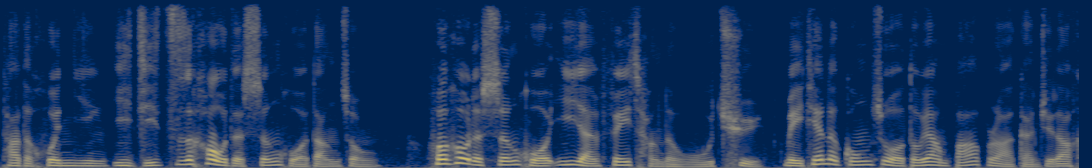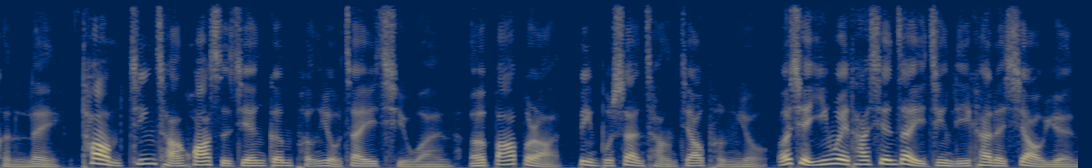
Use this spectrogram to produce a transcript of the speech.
他的婚姻以及之后的生活当中。婚后的生活依然非常的无趣，每天的工作都让 Barbara 感觉到很累。Tom 经常花时间跟朋友在一起玩，而 Barbara 并不擅长交朋友，而且因为她现在已经离开了校园，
